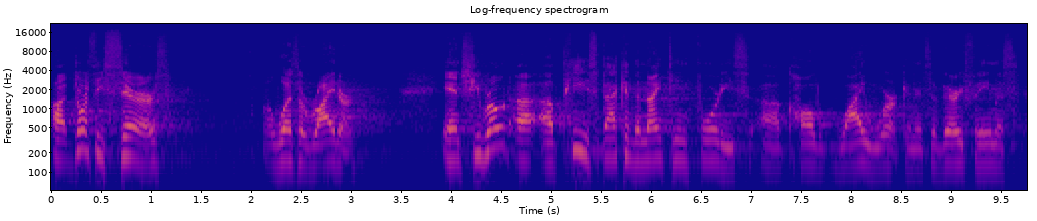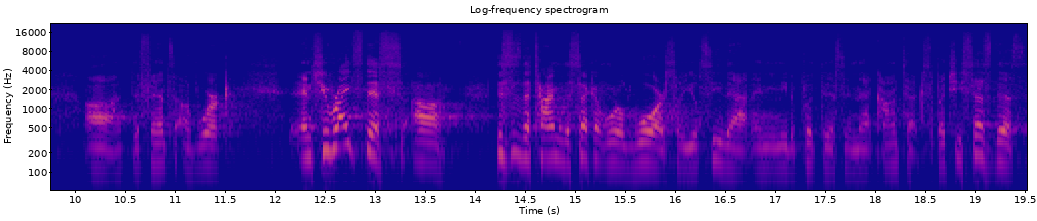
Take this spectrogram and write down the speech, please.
Uh, Dorothy Sayers was a writer, and she wrote a, a piece back in the 1940s uh, called Why Work, and it's a very famous uh, defense of work. And she writes this. Uh, this is the time of the Second World War, so you'll see that, and you need to put this in that context. But she says this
